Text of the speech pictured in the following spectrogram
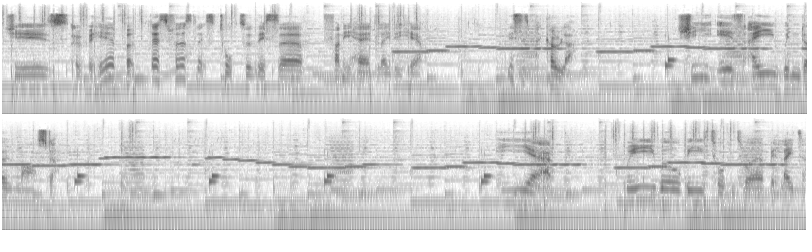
Which is over here, but let's first let's talk to this uh, funny haired lady here. This is Pecola. She is a window master. Yeah, we will be talking to her a bit later.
